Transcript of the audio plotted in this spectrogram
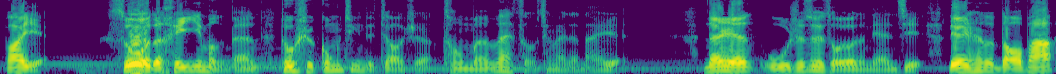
八爷，所有的黑衣猛男都是恭敬地叫着从门外走进来的男人。男人五十岁左右的年纪，脸上的刀疤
